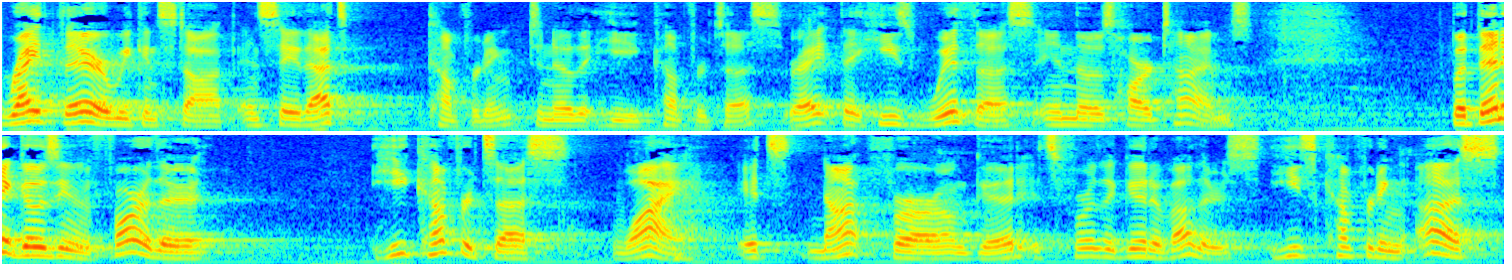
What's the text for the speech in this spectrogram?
right there we can stop and say that's comforting to know that He comforts us, right? That He's with us in those hard times. But then it goes even farther. He comforts us. Why? It's not for our own good, it's for the good of others. He's comforting us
